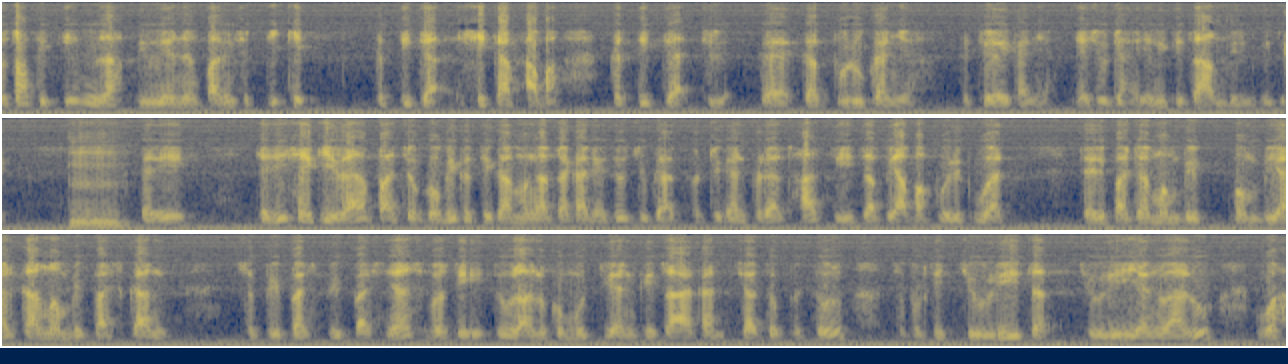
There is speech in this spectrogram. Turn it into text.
tetapi inilah pilihan yang paling sedikit ketiga sikap apa ketiga ke, keburukannya kejelekannya ya sudah ini kita ambil gitu Mm-hmm. Jadi jadi saya kira Pak Jokowi ketika mengatakan itu juga dengan berat hati, tapi apa boleh buat daripada membi- membiarkan membebaskan sebebas-bebasnya seperti itu, lalu kemudian kita akan jatuh betul seperti Juli Juli yang lalu, wah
